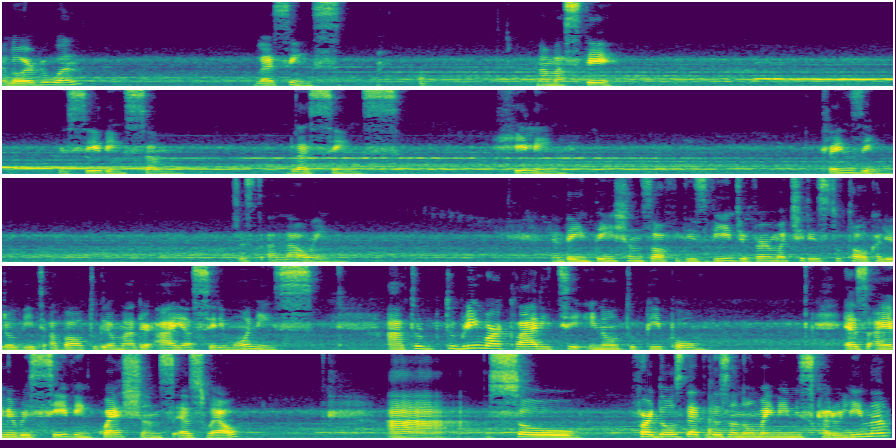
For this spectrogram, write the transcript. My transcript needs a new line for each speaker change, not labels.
Hello, everyone. Blessings. Namaste. Receiving some blessings, healing, cleansing, just allowing. And the intentions of this video very much it is to talk a little bit about Grandmother Aya ceremonies, uh, to, to bring more clarity, you know, to people as I am receiving questions as well. Uh, so for those that doesn't know, my name is Carolina.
